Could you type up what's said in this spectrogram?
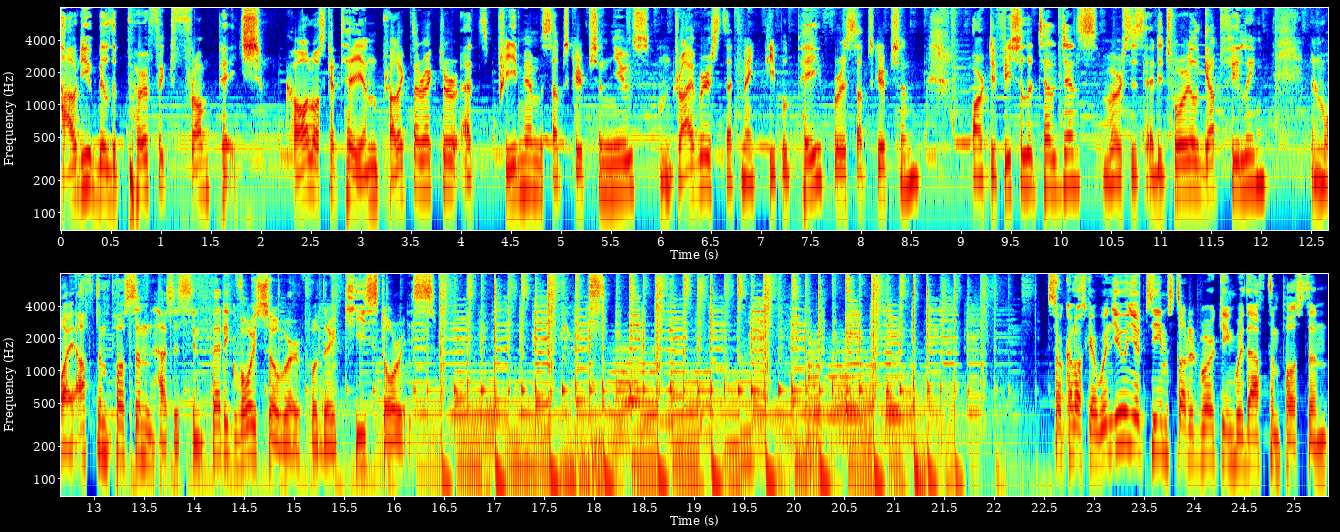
How do you build the perfect front page? Carl Oskar Teien, product director at Premium Subscription News on drivers that make people pay for a subscription, artificial intelligence versus editorial gut feeling, and why Aftenposten has a synthetic voiceover for their key stories. So, Carl when you and your team started working with Aftenposten,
